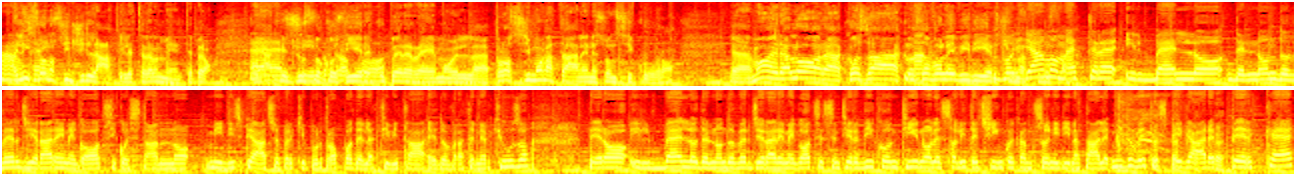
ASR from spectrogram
Ah, lì ok. sono sigillati letteralmente, però è Eh, anche sì, giusto così purtroppo- recupereremo il prossimo Natale, ne sono sicuro. Eh, Moira, allora cosa, cosa volevi dirci? Vogliamo mettere il bello del non dover girare i negozi quest'anno. Mi dispiace per chi purtroppo ha delle attività e dovrà tener chiuso. Però il bello del non dover girare i negozi e sentire di continuo le solite 5 canzoni di Natale. Mi dovete spiegare perché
